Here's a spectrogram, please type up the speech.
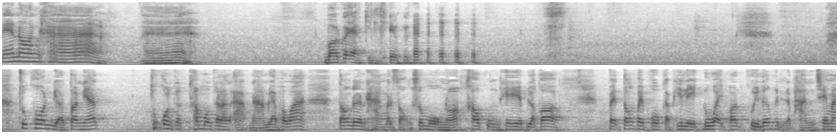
แน่นอนค่ะอ่าบอสก็แอบกินเค็มนะ ทุกคนเดี๋ยวตอนเนี้ยทุกคนข้างบนกำลังอาบน้ำแล้วเพราะว่าต้องเดินทางมันสองชั่วโมงเนาะเข้ากรุงเทพแล้วก็ ไปต้องไปพบกับพี่เล็กด้วย เพราะคุยเรื่องผลิตภัณฑ์ใช่ไหม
